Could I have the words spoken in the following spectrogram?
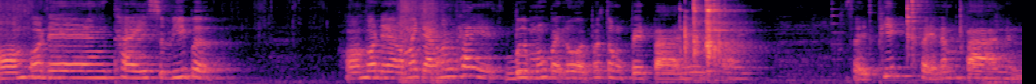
หอมหัวแดงไทยสวีเบอร์หอมหัวแดงมาจากเมืองไทยบึ้มลงไปโรยเพราะต้องไปปลานี่ใส่ใส่พริกใส่น้ำปลาหนึ่ง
